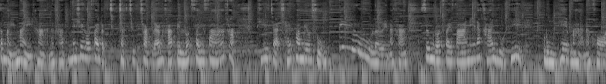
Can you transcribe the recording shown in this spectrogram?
สมัยใหม่ค่ะนะคะไม่ใช่รถไฟแบบฉึกฉักฉึกฉักแล้วนะคะ เป็นรถไฟฟ้าค่ะ ที่จะใช้ความเร็วสูงปิ้วเลยนะคะ ซึ่งรถไฟฟ้านี้นะคะอยู่ที่กรุงเทพมหานคร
